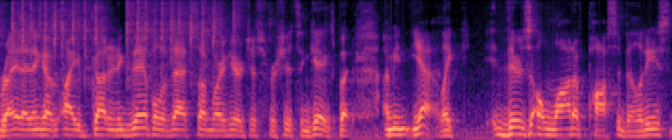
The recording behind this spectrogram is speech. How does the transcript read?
right? I think I've, I've, got an example of that somewhere here just for shits and gigs. But I mean, yeah, like there's a lot of possibilities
